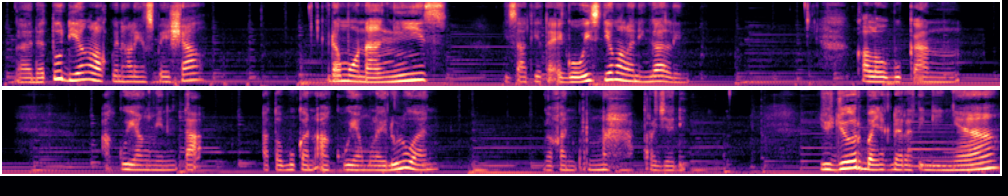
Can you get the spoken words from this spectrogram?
nggak ada tuh dia ngelakuin hal yang spesial. Kadang mau nangis di saat kita egois dia malah ninggalin. Kalau bukan aku yang minta atau bukan aku yang mulai duluan gak akan pernah terjadi. Jujur banyak darah tingginya.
